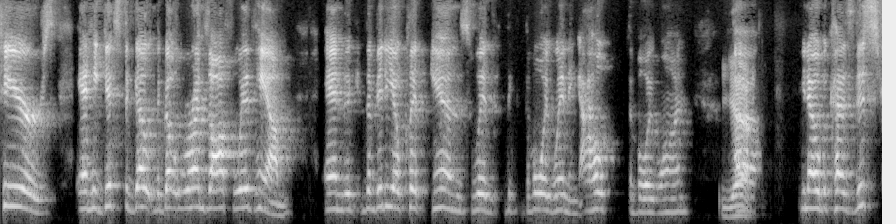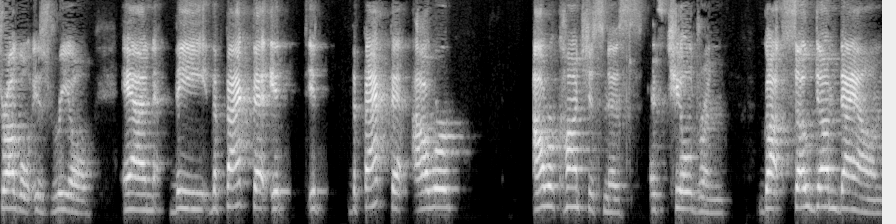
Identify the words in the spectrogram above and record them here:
tears and he gets the goat the goat runs off with him. And the, the video clip ends with the, the boy winning. I hope the boy won. Yeah, Uh, you know because this struggle is real. And the the fact that it it the fact that our our consciousness as children got so dumbed down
